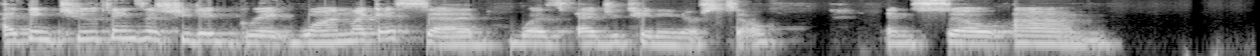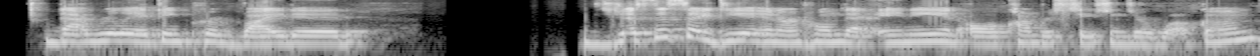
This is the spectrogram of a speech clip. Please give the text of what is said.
I think two things that she did great. One, like I said, was educating herself. And so um, that really, I think, provided just this idea in our home that any and all conversations are welcomed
